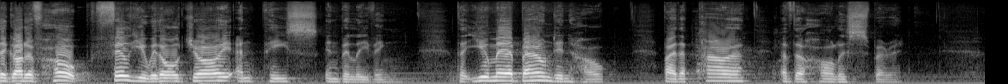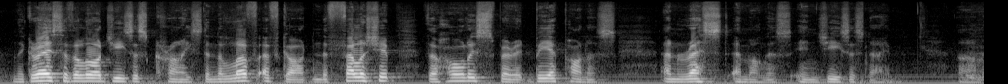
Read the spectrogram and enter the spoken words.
The God of hope fill you with all joy and peace in believing, that you may abound in hope by the power of the Holy Spirit. And the grace of the Lord Jesus Christ and the love of God and the fellowship of the Holy Spirit be upon us and rest among us in Jesus' name. Amen.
